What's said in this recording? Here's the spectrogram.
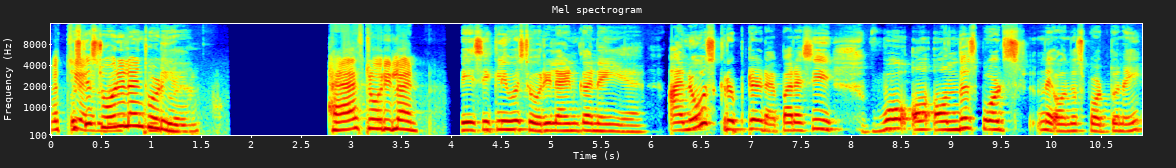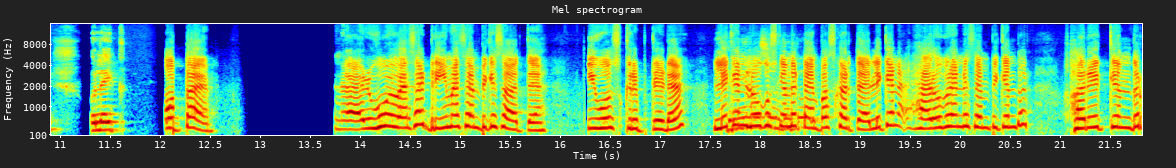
अच्छी उसकी स्टोरी लाइन थोड़ी है। है स्टोरी लाइन बेसिकली वो स्टोरी लाइन का नहीं है। आई नो स्क्रिप्टेड है पर ऐसी वो ऑन द स्पॉट नहीं ऑन द स्पॉट तो नहीं। वो लाइक होता है। वो वैसा ड्रीम एसएमपी के साथ है कि वो स्क्रिप्टेड है। लेकिन लोग उसके अंदर तो- टाइम पास करते हैं। लेकिन हेरोब्रेन एसएमपी के अंदर हर एक के अंदर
